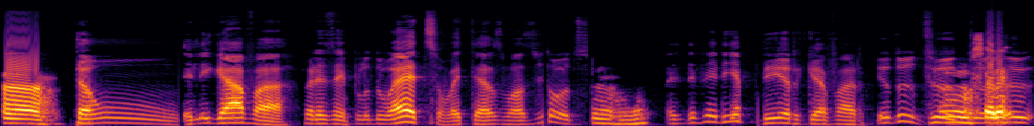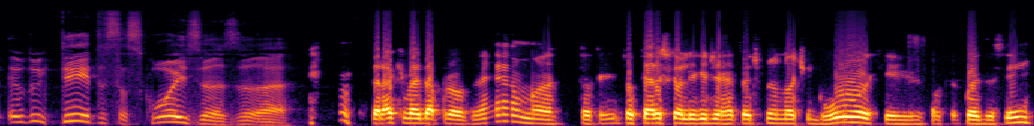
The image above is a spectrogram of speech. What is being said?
Ah, Então, ele grava, por exemplo, o do Edson, vai ter as vozes de todos. uhum. Mas deveria poder gravar. Eu, eu, Hum, eu- será? eu- eu não entendo essas coisas. Será que vai dar problema? Tu, tu queres que eu ligue de repente pro notebook, qualquer coisa assim?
